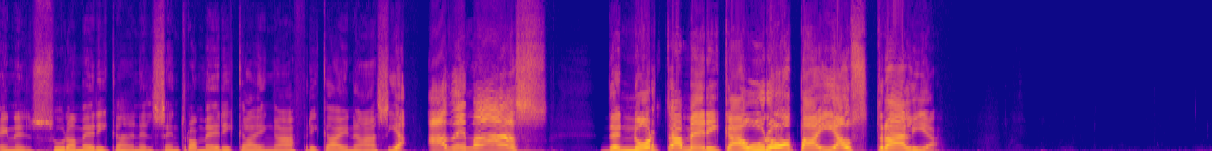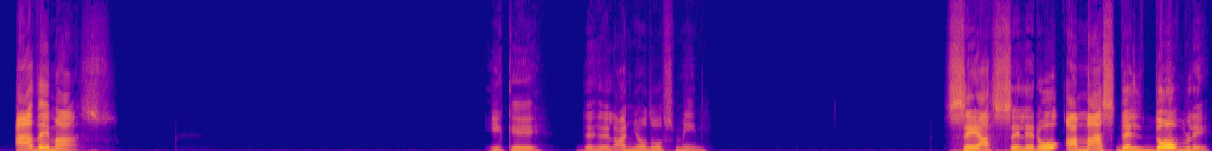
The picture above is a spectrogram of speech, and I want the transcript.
en el Suramérica, en el Centroamérica, en África, en Asia, además de Norteamérica, Europa y Australia. Además, y que desde el año 2000 se aceleró a más del doble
